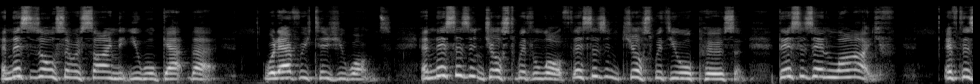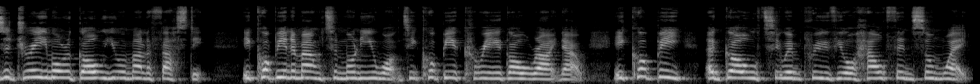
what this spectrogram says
And this is also a sign that you will get there, whatever it is you want. And this isn't just with love. This isn't just with your person. This is in life. If there's a dream or a goal you are manifesting, it could be an amount of money you want. It could be a career goal right now. It could be a goal to improve your health in some way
